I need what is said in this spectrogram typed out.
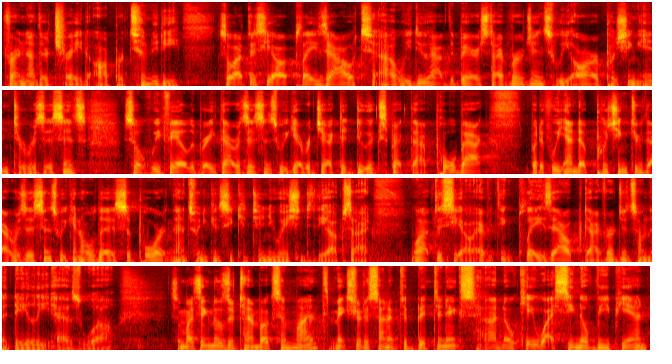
for another trade opportunity. So we'll have to see how it plays out. Uh, we do have the bearish divergence. We are pushing into resistance. So if we fail to break that resistance, we get rejected. Do expect that pullback. But if we end up pushing through that resistance, we can hold that as support. That's when you can see continuation to the upside. We'll have to see how everything plays out. Divergence on the daily as well. So my signals are 10 bucks a month. Make sure to sign up to Bitunix. Uh, no KYC, no VPN.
